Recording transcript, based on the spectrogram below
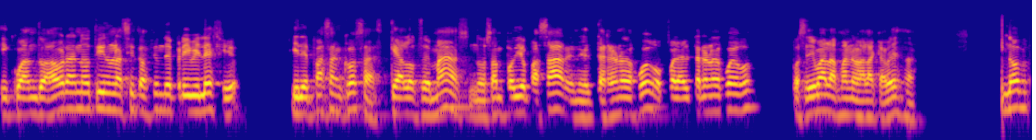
y cuando ahora no tiene una situación de privilegio y le pasan cosas que a los demás nos han podido pasar en el terreno de juego, fuera del terreno de juego, pues se llevan las manos a la cabeza. No,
